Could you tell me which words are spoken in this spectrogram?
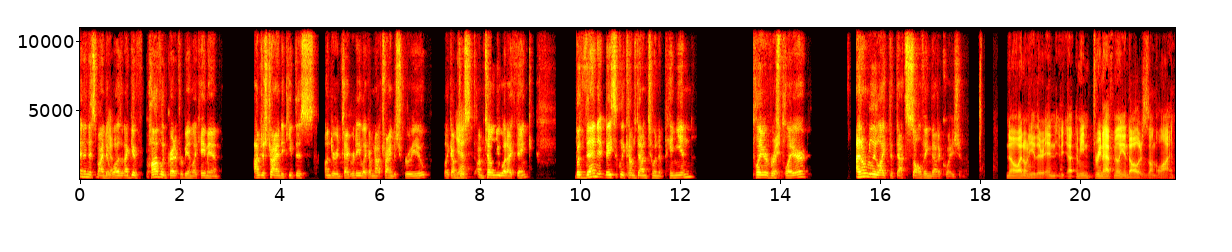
and in his mind it yeah. was. And I give Hovland credit for being like, Hey man, I'm just trying to keep this under integrity. Like I'm not trying to screw you. Like I'm yeah. just I'm telling you what I think. But then it basically comes down to an opinion, player versus right. player. I don't really like that. That's solving that equation. No, I don't either. And uh, I mean, three and a half million dollars is on the line,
